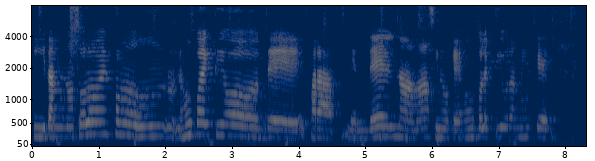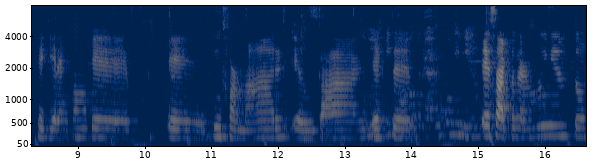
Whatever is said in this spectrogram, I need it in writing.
y tam- no solo es como un, no es un colectivo de, para vender nada más, sino que es un colectivo también que, que quieren como que eh, informar, educar, Como este, crear un movimiento. Exacto, crear un movimiento.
